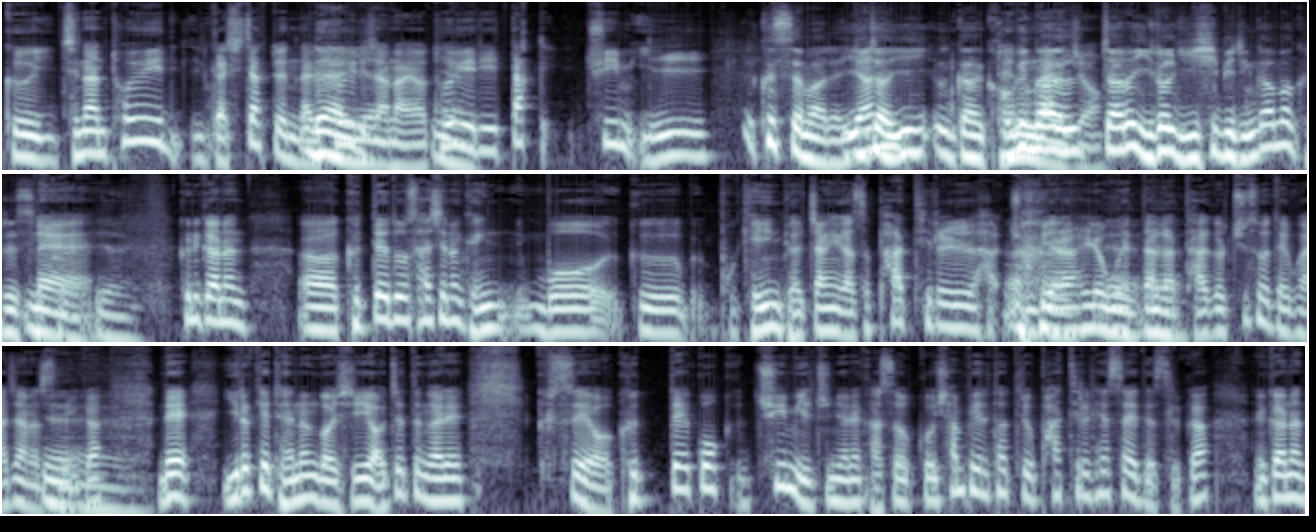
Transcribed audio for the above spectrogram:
그 지난 토요일 그러니까 시작된 날 네, 토요일이잖아요. 토요일이 딱 취임 1 글쎄 말이에요. 이 그러니까 거기 날짜로 1월 20일인가 막 그랬을 네. 거예요. 예. 그러니까는 어 그때도 사실은 뭐 그 개인 별장에 가서 파티를 하, 준비를 하려고 예, 했다가 예. 다그 취소되고 하지 않았습니까? 예, 예, 근데 이렇게 되는 것이 어쨌든 간에 글쎄요. 그때 꼭 취임 1주년에 갔었고 샴페인을 터뜨리고 파티를 했어야 됐을까? 그러니까는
